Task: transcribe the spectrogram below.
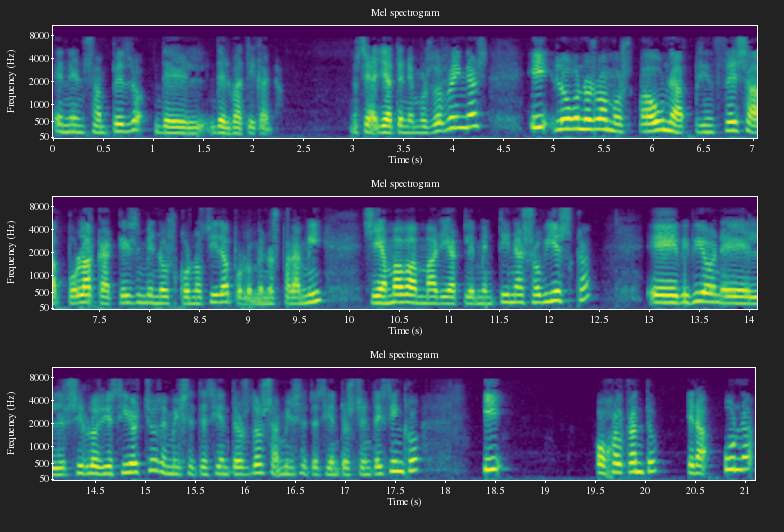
en el San Pedro del, Vaticano. O sea, ya tenemos dos reinas y luego nos vamos a una princesa polaca que es menos conocida, por lo menos para mí, se llamaba María Clementina Sobieska, eh, vivió en el siglo XVIII, de 1702 a 1735, y, ojo al canto, era una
